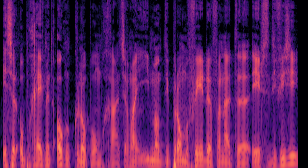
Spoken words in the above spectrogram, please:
is er op een gegeven moment ook een knop omgegaan. Zeg maar iemand die promoveerde vanuit de eerste divisie...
